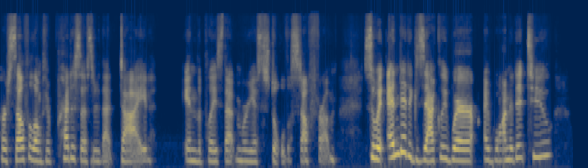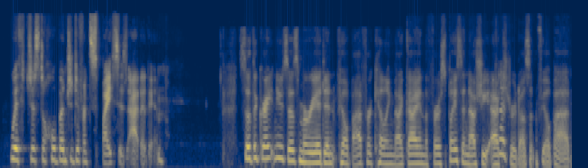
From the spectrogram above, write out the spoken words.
herself along with her predecessor that died in the place that Marija stole the stuff from. So it ended exactly where I wanted it to, with just a whole bunch of different spices added in. So the great news is Marija didn't feel bad for killing that guy in the first place, and now she extra Good. doesn't feel bad.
